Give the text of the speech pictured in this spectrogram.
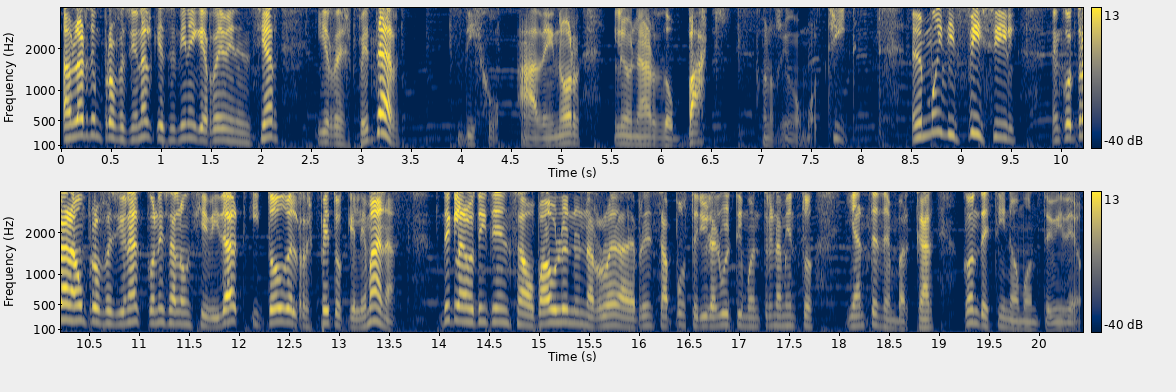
hablar de un profesional que se tiene que reverenciar y respetar, dijo Adenor Leonardo Bacchi, conocido como Chite. Es muy difícil encontrar a un profesional con esa longevidad y todo el respeto que le emana, declaró Tite en Sao Paulo en una rueda de prensa posterior al último entrenamiento y antes de embarcar con destino a Montevideo.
